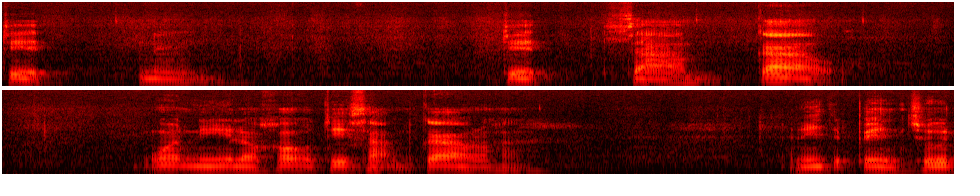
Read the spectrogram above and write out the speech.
เจ็ดหนึ่งเจ็ดสามเก้าวันนี้เราเข้าที่สามเก้าแล้วค่ะ นนี้จะเป็นชุด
